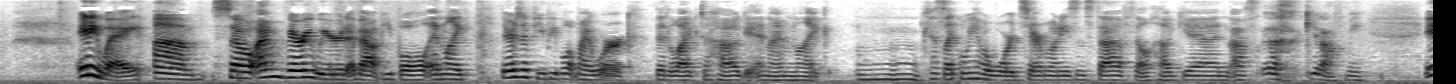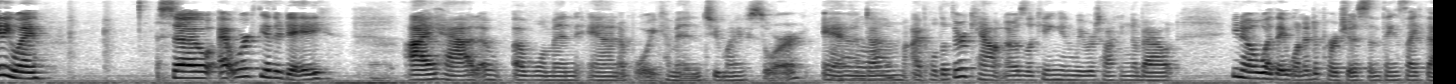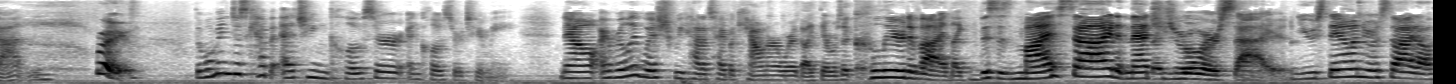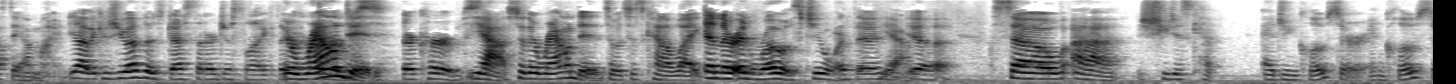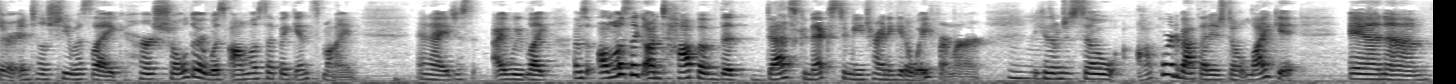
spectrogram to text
Anyway, um, so I'm very weird about people, and like, there's a few people at my work that like to hug, and I'm like, because like when we have award ceremonies and stuff, they'll hug you, and I was, ugh, get off me. Anyway, so at work the other day, I had a, a woman and a boy come into my store, and Uh-huh. um, I pulled up their account, and I was looking, and we were talking about you know, what they wanted to purchase and things like that. And Right. The woman just kept etching closer and closer to me. Now, I really wish we had a type of counter where like there was a clear divide. Like this is my side and that's, That's your, your side. side. You stay on your side, I'll stay on mine. Yeah, because you have those desks that are just like the They're curves. rounded. They're curves. Yeah, so they're rounded, so it's just kind of like And they're in rows too, aren't they? Yeah. Yeah. So uh, she just kept edging closer and closer until she was like her shoulder was almost up against mine. And I just I would like I was almost like on top of the desk next to me trying to get away from her because I'm just so awkward about that. I just don't like it. And um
